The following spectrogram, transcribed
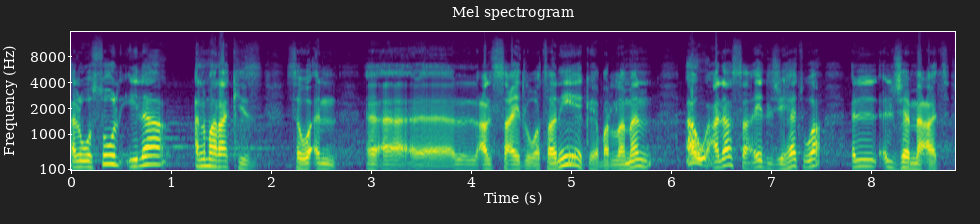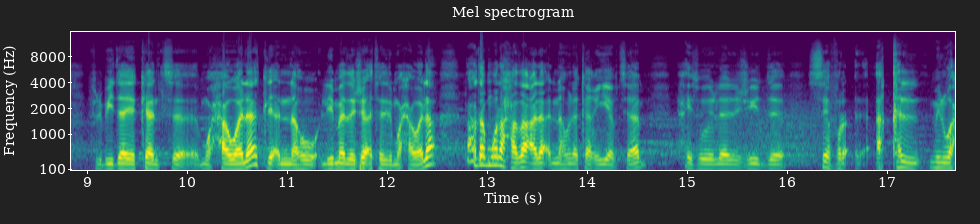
الوصول إلى المراكز سواء آه، آه، آه، على الصعيد الوطني كبرلمان أو على صعيد الجهات والجماعات. في البداية كانت محاولات لأنه لماذا جاءت هذه المحاولة؟ بعد ملاحظة على أن هناك غياب تام حيث لا نجد صفر أقل من 1%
